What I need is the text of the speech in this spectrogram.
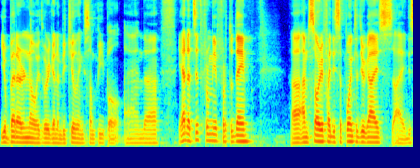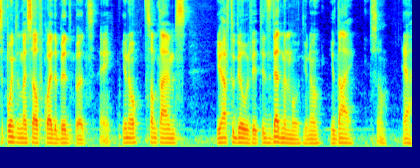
you better know it, we're gonna be killing some people. And uh, yeah, that's it from me for today. Uh, I'm sorry if I disappointed you guys. I disappointed myself quite a bit, but hey, you know, sometimes you have to deal with it. It's deadman mode, you know, you die. So, yeah.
